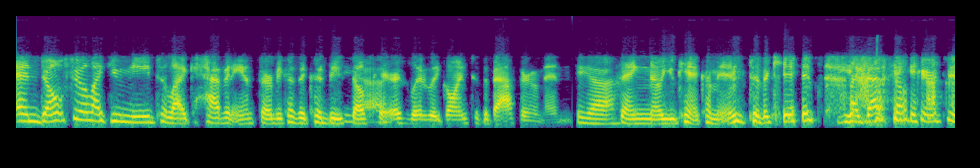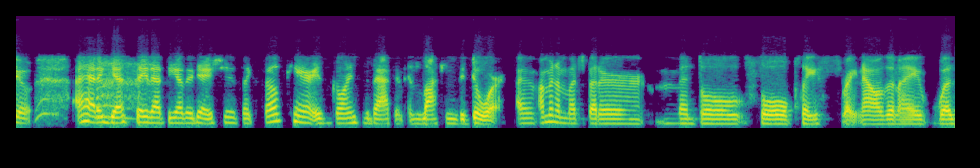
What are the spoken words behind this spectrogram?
and don't feel like you need to like have an answer because it could be self care is literally going to the bathroom and yeah. saying no, you can't come in to the kids. Yeah. Like that's self care too. I had a guest say that the other day. She was like, self care is going to the bathroom and locking the door. I'm in a much better mental soul place right now than I was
